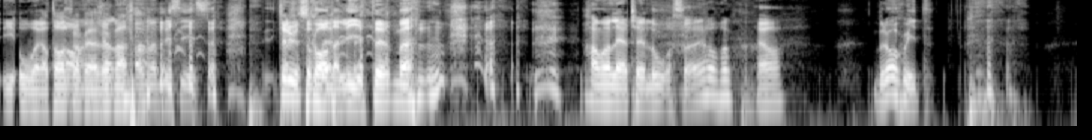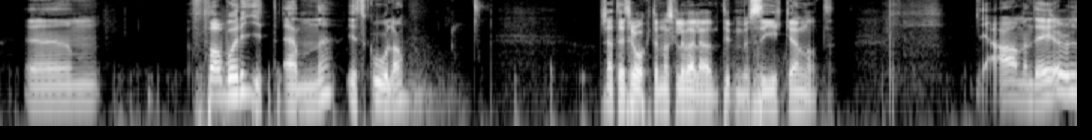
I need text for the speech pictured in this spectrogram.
i åratal Ja, framöver kan- men... Ja men precis. Förutom skada lite men Han har lärt sig att låsa, ja. Ja. Bra skit. Ehm, favoritämne i skolan? Att det tråkigt om jag skulle välja typ musik eller något. Ja men det är väl,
